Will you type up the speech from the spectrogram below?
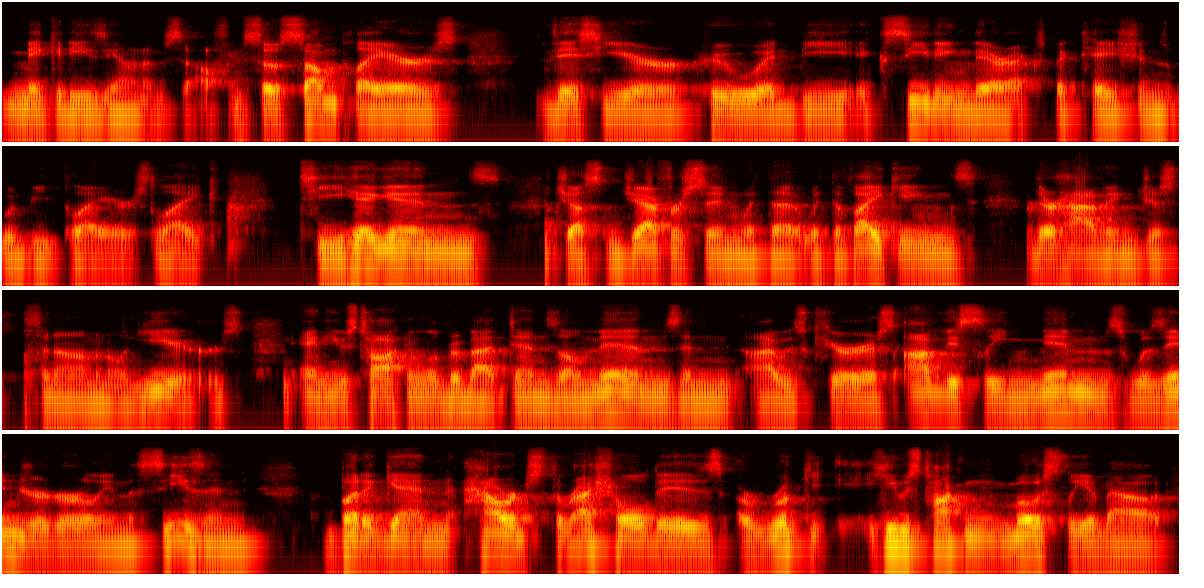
make it easy on himself and so some players this year who would be exceeding their expectations would be players like Tee Higgins, Justin Jefferson with the with the Vikings. They're having just phenomenal years. And he was talking a little bit about Denzel Mims, and I was curious. Obviously, Mims was injured early in the season, but again, Howard's threshold is a rookie. He was talking mostly about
